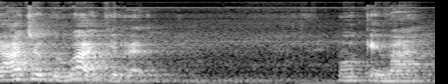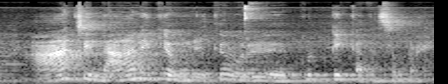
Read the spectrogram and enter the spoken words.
ராஜகுருவாக ஆக்கிடுறாரு. ஓகேவா? ஆச்சு நாளைக்கு உங்களுக்கு ஒரு குட்டி கதை சொல்கிறேன்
